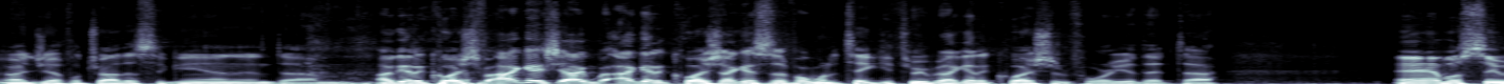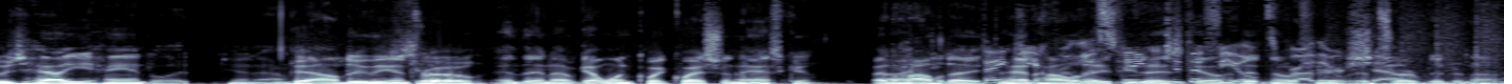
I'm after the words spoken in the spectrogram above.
All right, Jeff, we'll try this again. And um, I got a question. I guess I, I, got a question. I guess if I want to take you through, but I got a question for you that, uh, and we'll see what, how you handle it. You know. Yeah, I'll do the intro, so, and then I've got one quick question to ask you about a holiday. Thank I had a holiday a few days ago. I didn't know if you observed it or not.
